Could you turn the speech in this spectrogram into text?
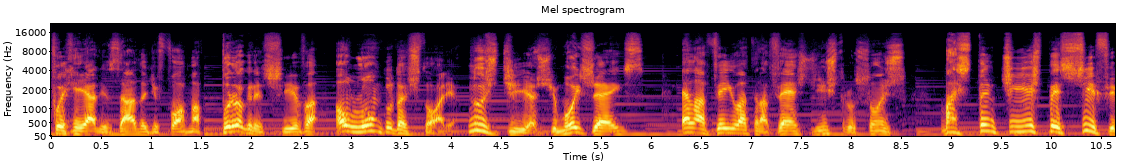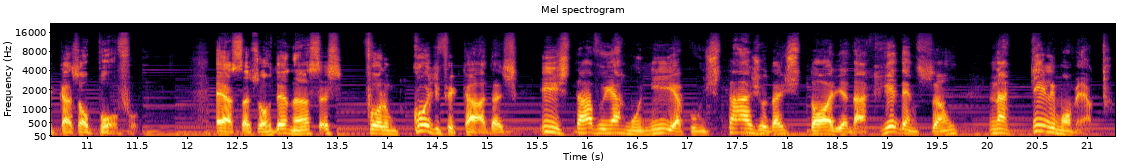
foi realizada de forma progressiva ao longo da história. Nos dias de Moisés, ela veio através de instruções bastante específicas ao povo. Essas ordenanças foram codificadas e estavam em harmonia com o estágio da história da redenção naquele momento.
